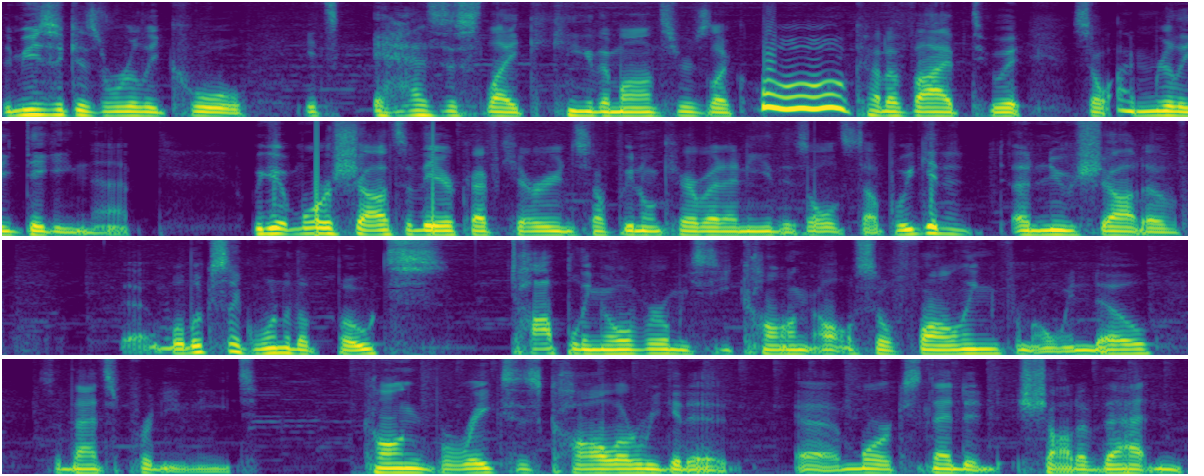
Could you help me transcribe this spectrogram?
The music is really cool. It's it has this like King of the Monsters like oh kind of vibe to it. So I'm really digging that. We get more shots of the aircraft carrier and stuff. We don't care about any of this old stuff. We get a, a new shot of uh, what looks like one of the boats toppling over, and we see Kong also falling from a window. So that's pretty neat. Kong breaks his collar. We get a, a more extended shot of that, and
